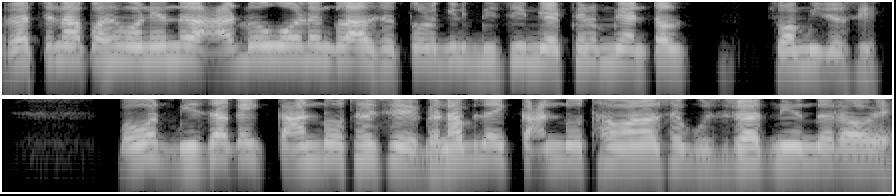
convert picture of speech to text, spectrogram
રચના પહેવાની અંદર આડો વળંગ લાવશે તો લગીને બીજી મહેફિલ મેન્ટલ ચોમી જશે. બહુ જ બીજા કંઈક કાંડો થશે. ઘણા બધા કાંડો થવાના છે ગુજરાતની અંદર હવે.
